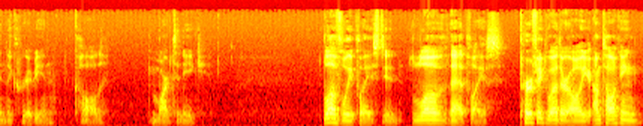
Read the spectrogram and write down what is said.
in the Caribbean called Martinique. Lovely place, dude. Love that place. Perfect weather all year. I'm talking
